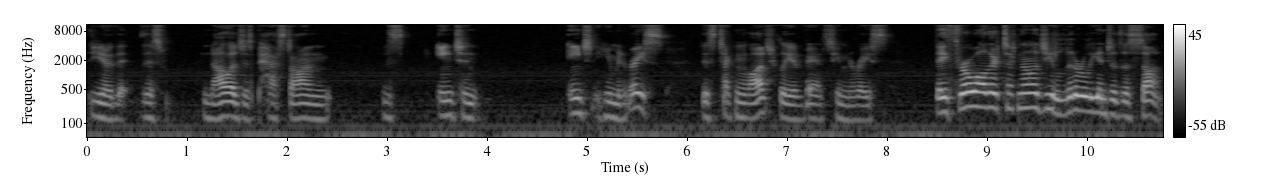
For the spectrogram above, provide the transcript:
you know, that this knowledge is passed on, this ancient, ancient human race, this technologically advanced human race. They throw all their technology literally into the sun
